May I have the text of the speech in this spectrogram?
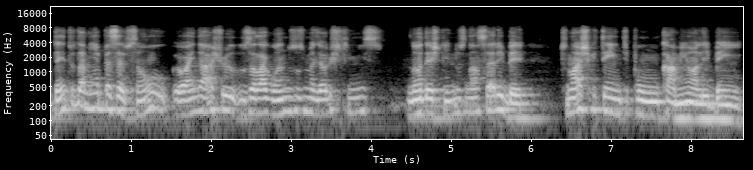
dentro da minha percepção, eu ainda acho os alagoanos os melhores times nordestinos na Série B. Tu não acha que tem tipo um caminho ali bem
